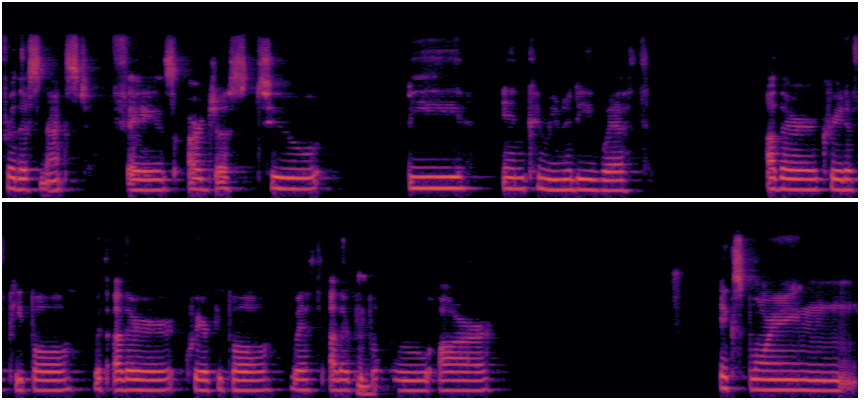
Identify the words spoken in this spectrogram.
for this next phase are just to be in community with other creative people, with other queer people, with other hmm. people who are exploring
